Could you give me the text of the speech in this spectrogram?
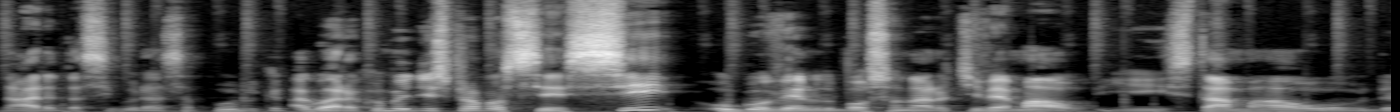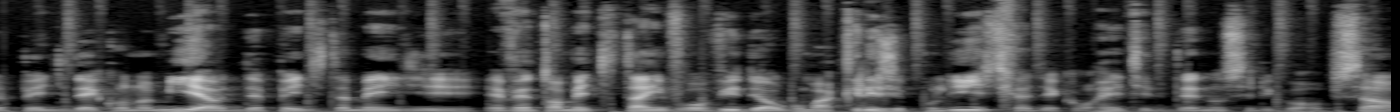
na área da segurança pública. Agora, como eu disse para você, se o governo do Bolsonaro tiver mal e está mal, depende da economia, depende também de eventualmente estar envolvido em alguma crise política decorrente de denúncia de corrupção,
